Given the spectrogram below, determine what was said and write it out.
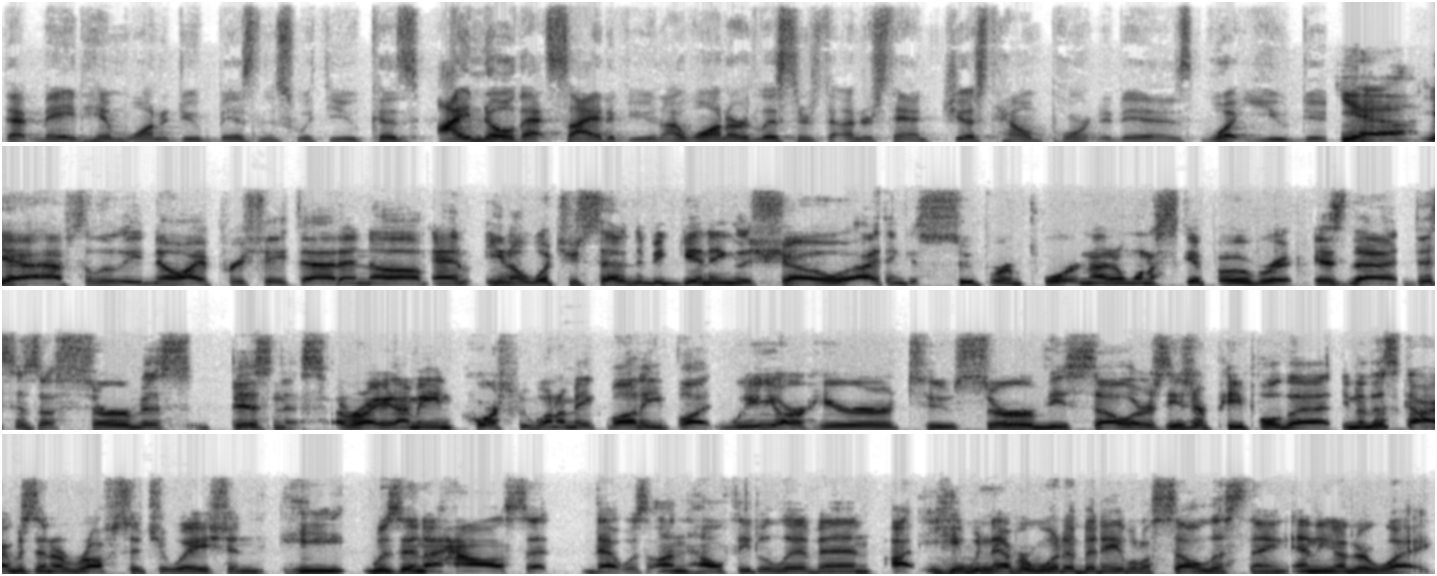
that made him want to do business with you? Because I know that side of you, and I want our listeners to understand just how important it is what you do. Yeah, yeah, absolutely. No, I appreciate that, and uh, and you know what you said in the beginning of the show, I think is super important. I don't want to skip over it. Is that this is a service business, all right? I mean, of course we want to make money, but we are here to serve these sellers. These are people that you know. This guy was in a rough situation. He was in a house that that was unhealthy to live in. I, he would never would have been able to sell this thing any other way,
